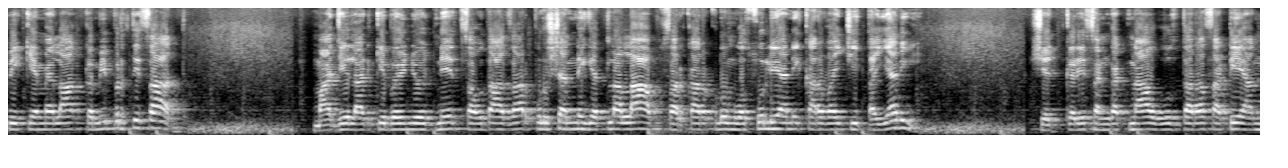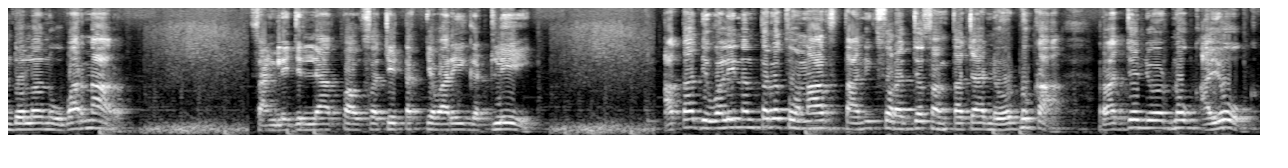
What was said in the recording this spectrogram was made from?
पीक विम्याला कमी प्रतिसाद. माझी लाडकी बहीण योजनेत चौदा हजार पुरुषांनी घेतला लाभ सरकारकडून वसुली आणि कारवाईची तयारी. शेतकरी संघटना ऊस दरासाठी आंदोलन उभारणार. सांगली जिल्ह्यात पावसाची टक्केवारी घटली. आता दिवाळीनंतरच होणार स्थानिक स्वराज्य संस्थाच्या निवडणुका. राज्य निवडणूक आयोग.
